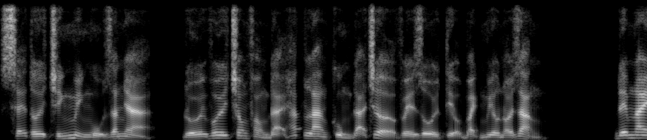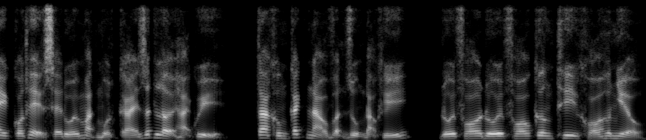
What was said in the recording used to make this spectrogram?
sẽ tới chính mình ngủ gian nhà, đối với trong phòng đại hắc lang cùng đã trở về rồi tiểu bạch miêu nói rằng, đêm nay có thể sẽ đối mặt một cái rất lợi hại quỷ, ta không cách nào vận dụng đạo khí, đối phó đối phó cương thi khó hơn nhiều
